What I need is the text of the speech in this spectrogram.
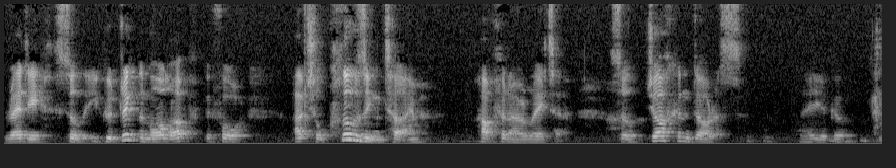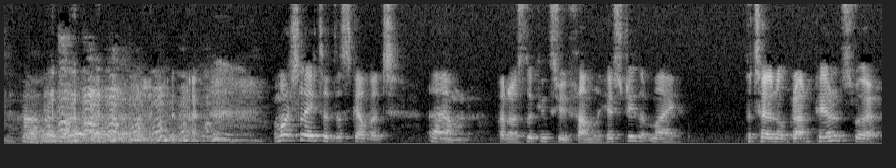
ready so that you could drink them all up before actual closing time half an hour later. So Jock and Doris. There you go. I much later discovered um, when I was looking through family history that my paternal grandparents were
